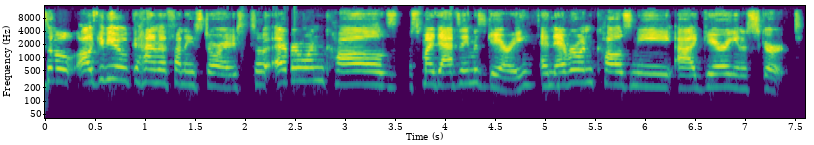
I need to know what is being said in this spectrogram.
so I'll give you kind of a funny story. So everyone calls. So my dad's name is Gary, and everyone calls me uh, Gary in a skirt.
